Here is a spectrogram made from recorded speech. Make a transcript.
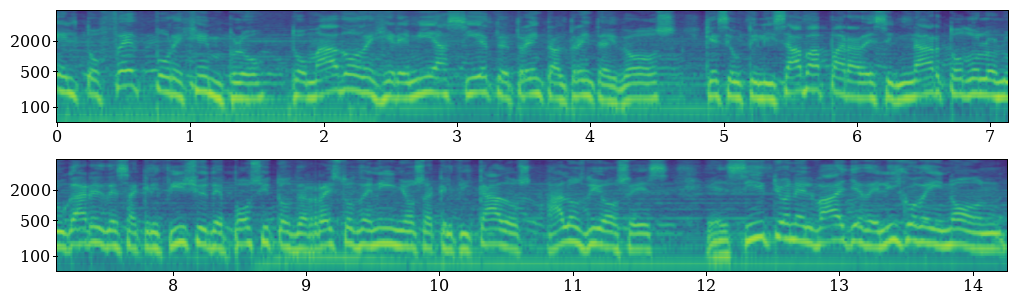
El Tofet, por ejemplo, tomado de Jeremías 7, 30 al 32, que se utilizaba para designar todos los lugares de sacrificio y depósitos de restos de niños sacrificados a los dioses, el sitio en el valle del hijo de Inón,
